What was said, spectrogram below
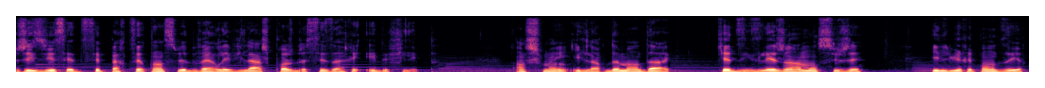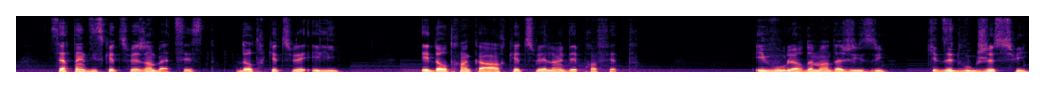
Jésus et ses disciples partirent ensuite vers les villages proches de Césarée et de Philippe. En chemin, il leur demanda Que disent les gens à mon sujet? Ils lui répondirent Certains disent que tu es Jean-Baptiste, d'autres que tu es Élie, et d'autres encore que tu es l'un des prophètes. Et vous, leur demanda Jésus, Qui dites-vous que je suis?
